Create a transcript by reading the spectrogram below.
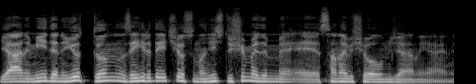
Yani mideni yuttun, zehri de içiyorsun. Hani hiç düşünmedin mi e, sana bir şey olmayacağını yani?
